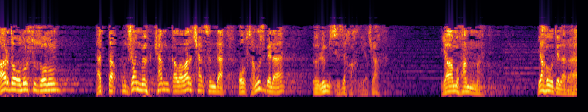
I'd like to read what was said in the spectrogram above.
Harda olursuz olun, hətta uca möhkəm qalalar içərisində olsanız belə ölüm sizi haqlayacaq. Ya Muhammed, Yahudilərə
